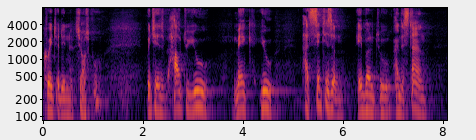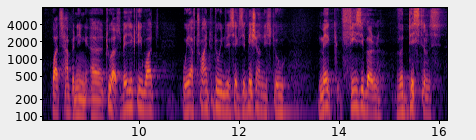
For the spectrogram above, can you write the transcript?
created in Sciences Po, which is how do you make you, as citizen, able to understand what's happening uh, to us. Basically, what we have tried to do in this exhibition is to make feasible the distance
